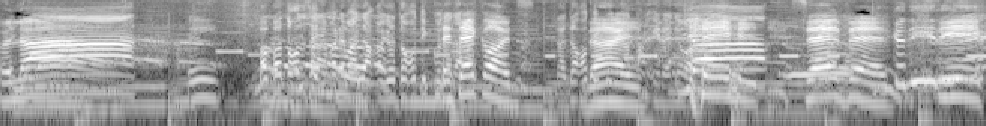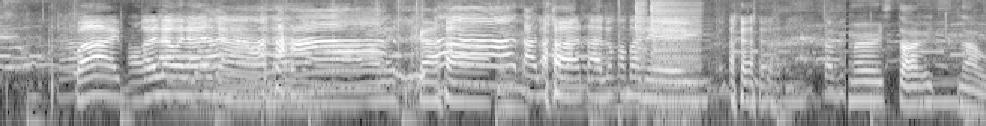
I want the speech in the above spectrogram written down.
Wala! Eight. Babato ko sa inyo maniwala ka. Gadakotin ko na 10 lang. seconds. Gadakotin ko na lang. Ang ina niyo. ah. 8, 7, 6, 5. Wala, wala na. Wala na. Alas ka. Talo ka. Talo ka maning. Timer starts now.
